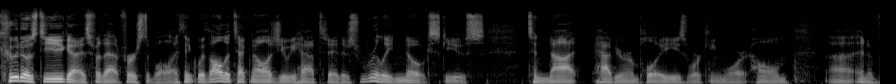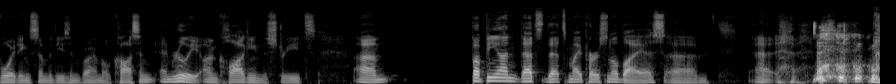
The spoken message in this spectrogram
kudos to you guys for that. First of all, I think with all the technology we have today, there's really no excuse to not have your employees working more at home uh, and avoiding some of these environmental costs and, and really unclogging the streets. Um, but beyond that's that's my personal bias. Um, uh,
